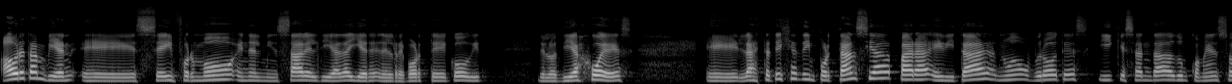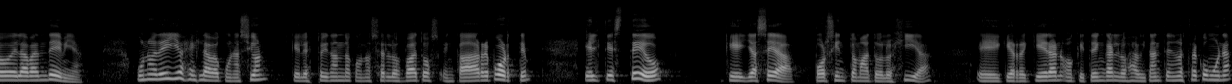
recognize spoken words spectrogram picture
Ahora también eh, se informó en el MinSal el día de ayer, en el reporte de COVID de los días jueves, eh, las estrategias de importancia para evitar nuevos brotes y que se han dado de un comienzo de la pandemia. Uno de ellos es la vacunación, que le estoy dando a conocer los datos en cada reporte, el testeo, que ya sea por sintomatología eh, que requieran o que tengan los habitantes de nuestra comuna,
